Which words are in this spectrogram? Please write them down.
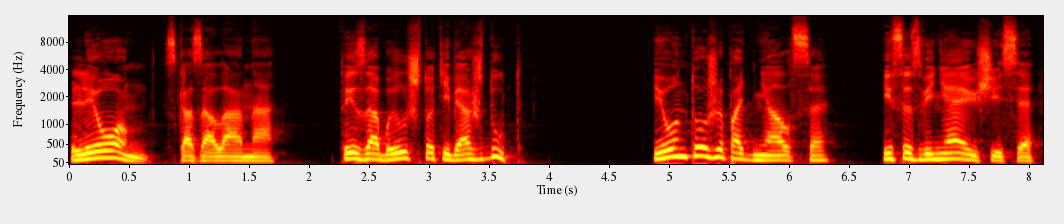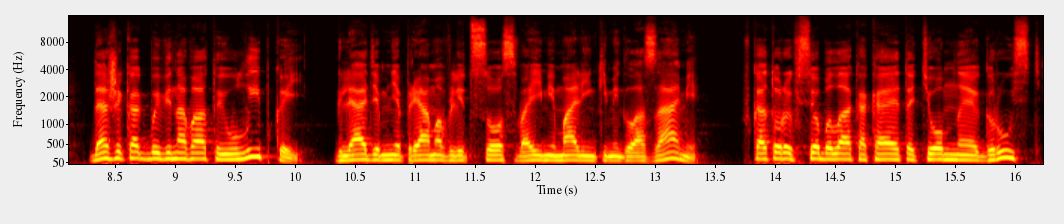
«Леон», — сказала она, — «ты забыл, что тебя ждут». И он тоже поднялся, и с извиняющейся, даже как бы виноватой улыбкой, глядя мне прямо в лицо своими маленькими глазами, в которых все была какая-то темная грусть,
